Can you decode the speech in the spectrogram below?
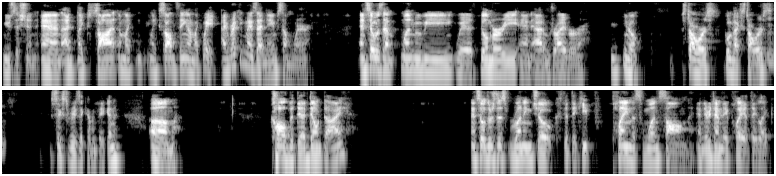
musician, and I like saw it. I'm like, like saw the thing. I'm like, wait, I recognize that name somewhere. And so was that one movie with Bill Murray and Adam Driver. You know, Star Wars. Going back to Star Wars. Mhm. Six Degrees of Kevin Bacon, um, called The Dead Don't Die. And so there's this running joke that they keep playing this one song, and every time they play it, they like,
